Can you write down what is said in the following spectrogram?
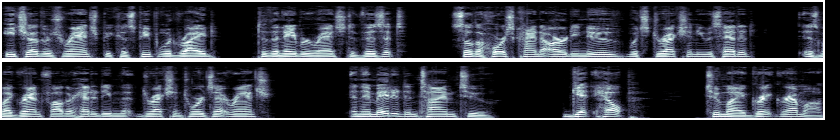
each other's ranch because people would ride to the neighbor ranch to visit. So the horse kind of already knew which direction he was headed, as my grandfather headed him that direction towards that ranch. And they made it in time to get help to my great grandma,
